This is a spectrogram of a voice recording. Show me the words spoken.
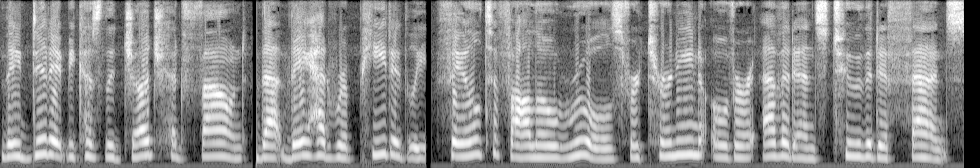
they did it because the judge had found that they had repeatedly failed to follow rules for turning over evidence to the defense.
